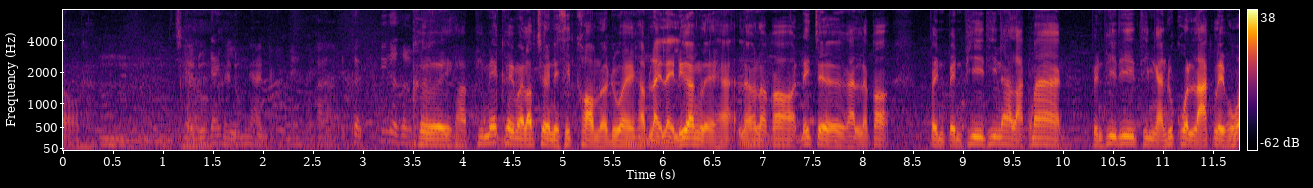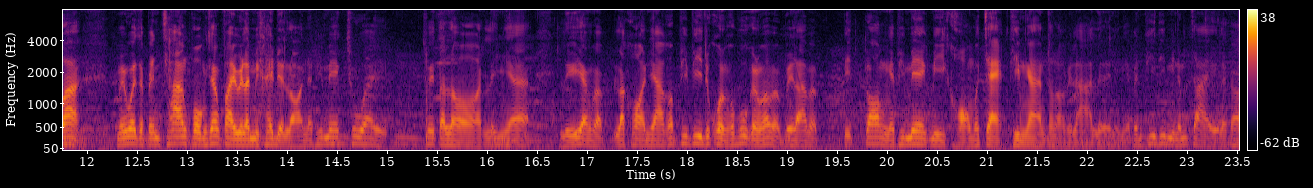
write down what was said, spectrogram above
น้องครับ อืมเคยร่วมเคยร่วมงานกับพี่เมฆไหมคอ่ารับ เคยพี่เคยเคยครับ พี่เมฆเคยมารับเชิญในซิทคอมเราด้วยครับ หลาย ๆ เรื่องเลยฮะแล้วเราก็ได้เจอกัน แล้วก็เป็นเป็นพี่ที่น่ารักมาก เป็นพี่ที่ทีมงานทุกคนรักเลยเพราะว่าไม่ว่าจะเป็นช่างพงช่างไฟเวลามีใครเดือดร้อนนะพี่เมฆช่วยช่วยตลอดอะไรเงี้ยหรืออย่างแบบละครยาวก็พี่ๆทุกคนเขาพูดกันว่าแบบเวลาแบบปิดกล้องเนี่ยพี่เมฆมีของมาแจกทีมงานตลอดเวลาเลยอะไรเงี้ยเป็นพี่ที่มีน้ำใจแล้วก็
